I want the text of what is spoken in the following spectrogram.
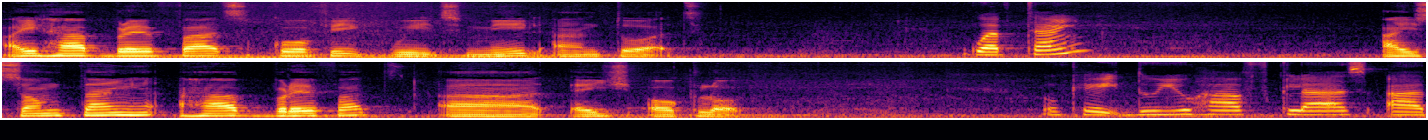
I have breakfast, coffee with milk and toast. What time? I sometimes have breakfast at 8 o'clock. Okay, do you have class at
